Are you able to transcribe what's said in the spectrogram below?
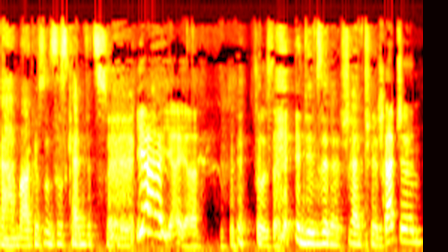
Ja, Markus, uns ist kein Witz zu. Ja, ja, ja. So ist das. In dem Sinne, schreibt schön. Schreibt schön.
